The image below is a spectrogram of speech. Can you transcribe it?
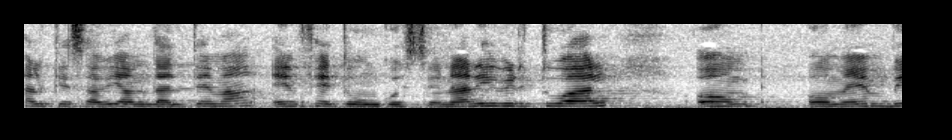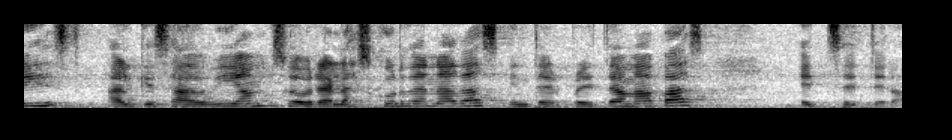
el que sabíem del tema, hem fet un qüestionari virtual on, on hem vist el que sabíem sobre les coordenades, interpretar mapes, etc.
